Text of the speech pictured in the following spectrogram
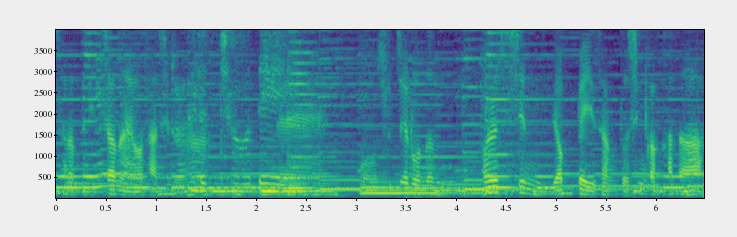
사람들 있잖아요, 사실은. 그렇죠. 네. 네, 뭐 실제로는 훨씬 몇 배 이상 더 심각하다.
